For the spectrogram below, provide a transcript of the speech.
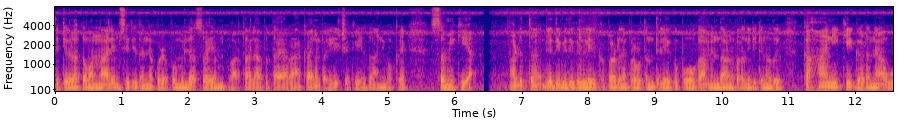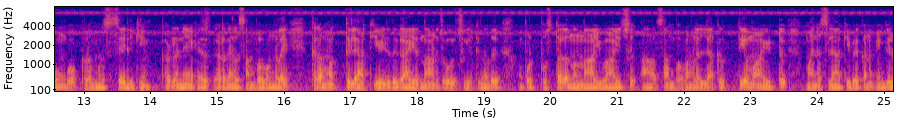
തെറ്റുകളൊക്കെ വന്നാലും ശരി തന്നെ കുഴപ്പമില്ല. സ്വയം വാർത്താലാബ് തയ്യാറാക്കാനും പരീക്ഷയ്ക്ക് എഴുതാനും ഒക്കെ ശ്രമിക്കുക. അടുത്ത ഗതിവിധികളിലേക്ക് പഠന പ്രവർത്തനത്തിലേക്ക് പോകാം എന്താണ് പറഞ്ഞിരിക്കുന്നത്. കഹാനിക്ക് ഘടനാവോങ്കോ ലിഖിം ഘടന ഘടനകൾ സംഭവങ്ങളെ ക്രമത്തിലാക്കി എഴുതുക എന്നാണ് ചോദിച്ചിരിക്കുന്നത്. അപ്പോൾ പുസ്തകം നന്നായി വായിച്ച് ആ സംഭവങ്ങളെല്ലാം കൃത്യമായിട്ട് മനസ്സിലാക്കി വെക്കണം. എങ്കിൽ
